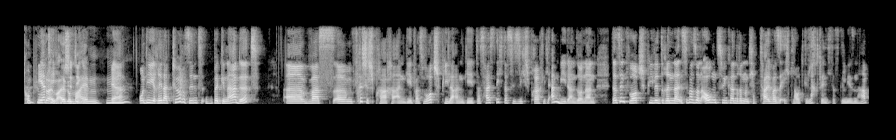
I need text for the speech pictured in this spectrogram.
Computer im Allgemeinen. Mhm. Ja. Und die Redakteure sind begnadet äh, was ähm, frische Sprache angeht, was Wortspiele angeht. Das heißt nicht, dass sie sich sprachlich anbiedern, sondern da sind Wortspiele drin, da ist immer so ein Augenzwinkern drin und ich habe teilweise echt laut gelacht, wenn ich das gelesen habe.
